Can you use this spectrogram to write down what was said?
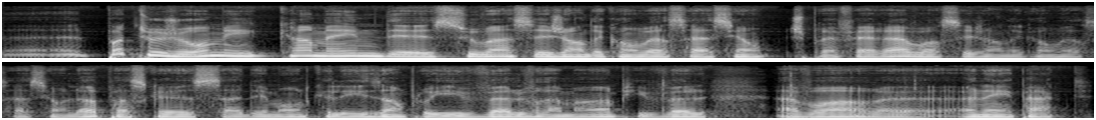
Euh, pas toujours, mais quand même, souvent, ces genres de conversations. Je préférais avoir ces genres de conversations-là parce que ça démontre que les employés veulent vraiment, puis veulent avoir euh, un impact.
